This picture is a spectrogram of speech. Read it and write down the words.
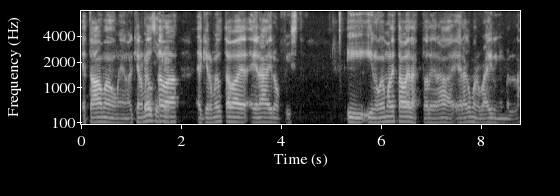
estaba más o menos. El que no me gustaba, el que no me gustaba era Iron Fist. Y, y no me molestaba el actor, era, era como el writing, en verdad.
